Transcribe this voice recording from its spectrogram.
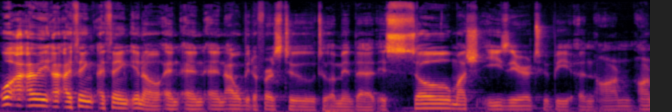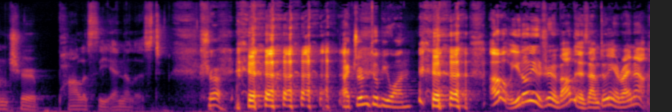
Well, I, I mean, I I think, I think you know, and and and I will be the first to to admit that it's so much easier to be an arm armchair policy analyst. Sure. I dream to be one. oh, you don't need to dream about this. I'm doing it right now.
